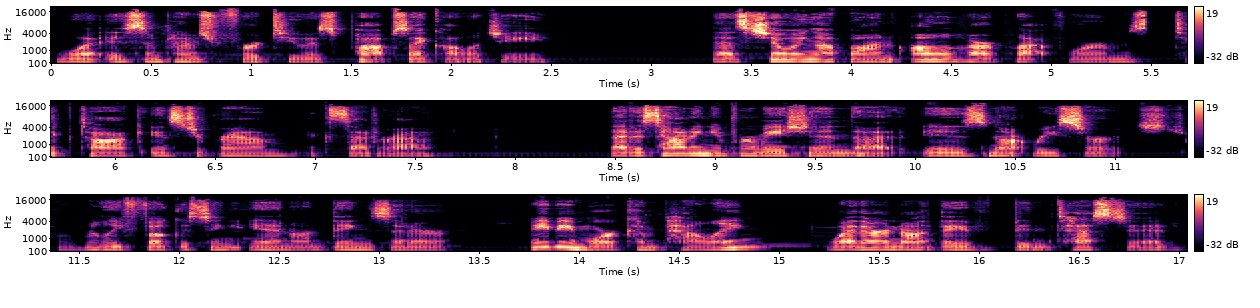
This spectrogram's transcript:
what is sometimes referred to as pop psychology. That's showing up on all of our platforms TikTok, Instagram, etc. That is touting information that is not researched or really focusing in on things that are maybe more compelling whether or not they've been tested,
